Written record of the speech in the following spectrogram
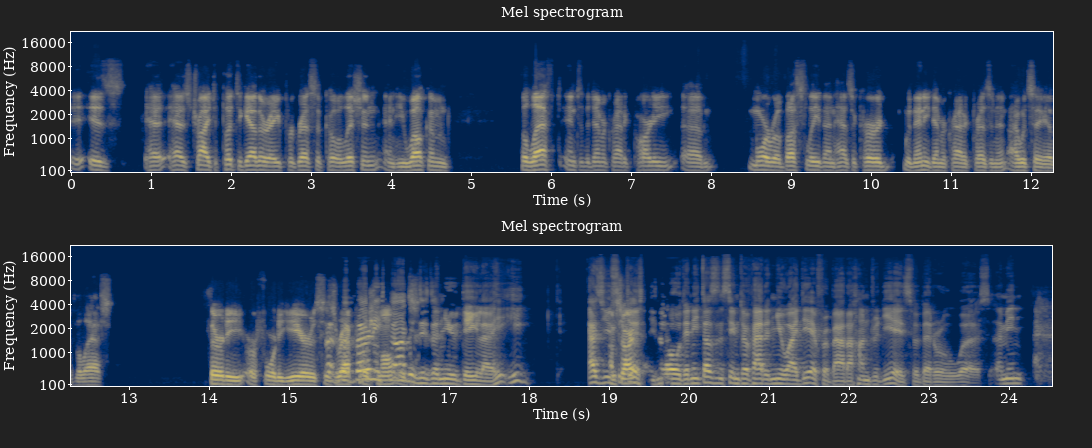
is ha, has tried to put together a progressive coalition, and he welcomed the left into the Democratic Party um, more robustly than has occurred with any Democratic president. I would say of the last thirty or forty years. His but, but Bernie Sanders is a new dealer. He, he as you I'm suggest, sorry? he's old and he doesn't seem to have had a new idea for about a hundred years, for better or worse. I mean,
